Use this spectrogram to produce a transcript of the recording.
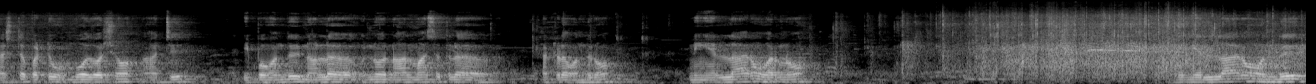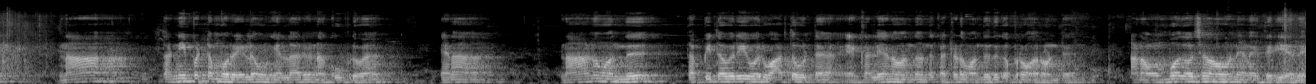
கஷ்டப்பட்டு ஒம்பது வருஷம் ஆச்சு. இப்போ வந்து நல்ல இன்னொரு நாலு மாதத்தில் கட்டடம் வந்துடும் நீங்கள் எல்லோரும் வரணும். நீங்கள் எல்லாரும் வந்து நான் தனிப்பட்ட முறையில் உங்கள் எல்லாரையும் நான் கூப்பிடுவேன். ஏன்னா நானும் வந்து தப்பி தவறி ஒரு வார்த்தை விட்டேன். என் கல்யாணம் வந்து அந்த கட்டடம் வந்ததுக்கப்புறம் வரும்ன்ட்டு. ஆனால் ஒம்பது வருஷம் ஆகும்னு எனக்கு தெரியாது.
